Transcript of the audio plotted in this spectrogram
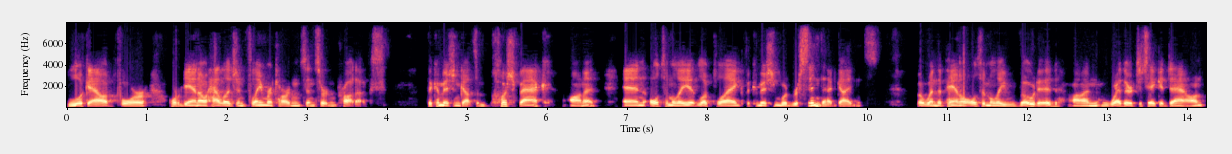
look out for organohalogen flame retardants in certain products. The commission got some pushback on it and ultimately, it looked like the commission would rescind that guidance. But when the panel ultimately voted on whether to take it down,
